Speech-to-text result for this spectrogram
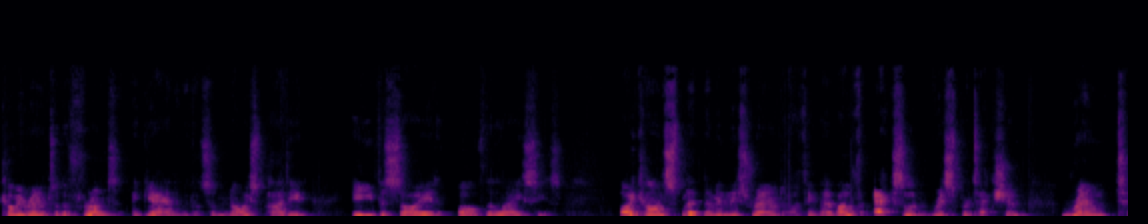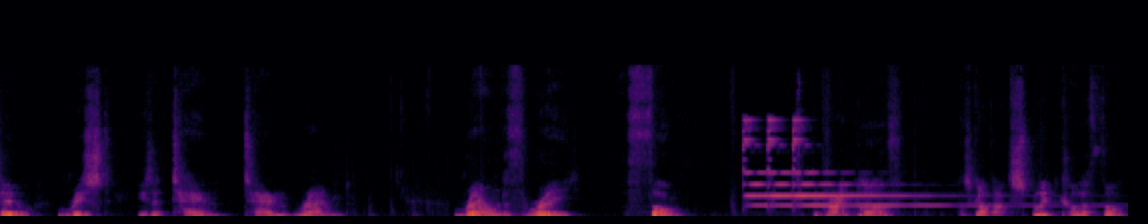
Coming round to the front, again, we've got some nice padding either side of the laces. I can't split them in this round. I think they're both excellent wrist protection. Round two, wrist is a 10 10 round. Round three, thumb. The Grant glove has got that split colour thumb.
